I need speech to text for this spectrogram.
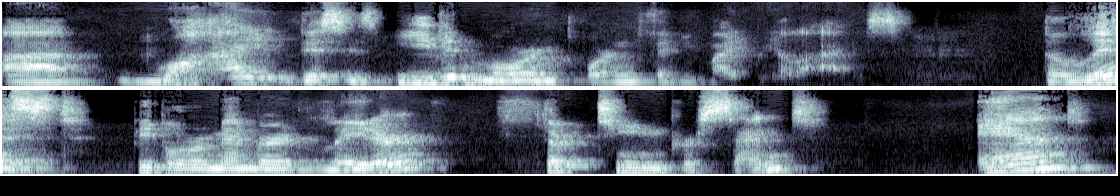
uh, why this is even more important than you might realize. The list people remembered later, 13%, and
